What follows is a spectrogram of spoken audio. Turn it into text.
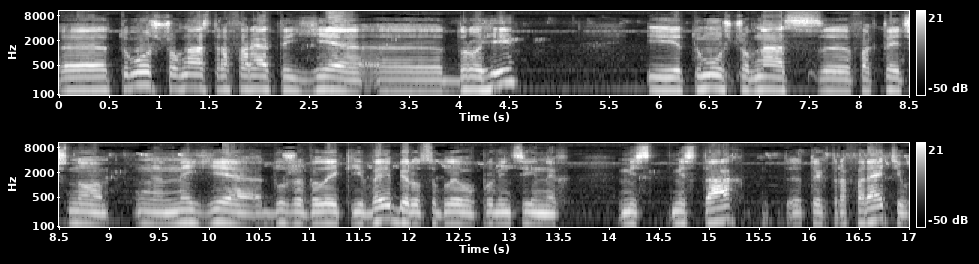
Е, тому що в нас трафарети є е, дорогі, і тому що в нас е, фактично е, не є дуже великий вибір, особливо в провінційних міс- містах е, тих трафаретів.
